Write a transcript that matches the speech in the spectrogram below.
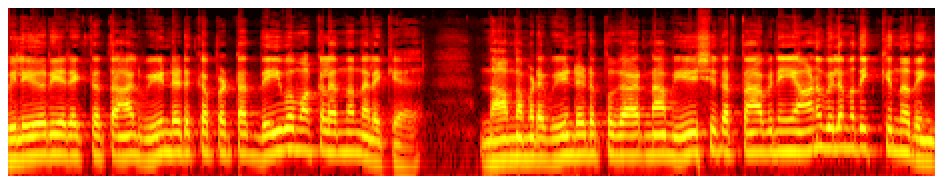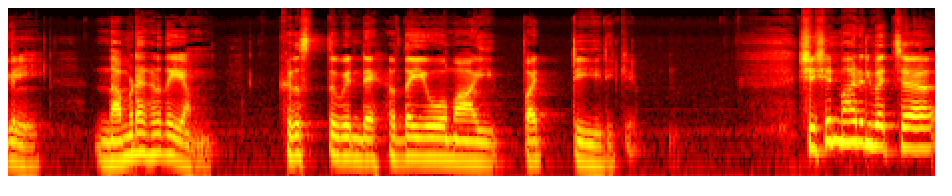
വിലയേറിയ രക്തത്താൽ വീണ്ടെടുക്കപ്പെട്ട ദൈവമക്കൾ എന്ന നിലയ്ക്ക് നാം നമ്മുടെ വീണ്ടെടുപ്പുകാരനാം യേശു കർത്താവിനെയാണ് വിലമതിക്കുന്നതെങ്കിൽ നമ്മുടെ ഹൃദയം ക്രിസ്തുവിന്റെ ഹൃദയവുമായി പറ്റിയിരിക്കും. ശിഷ്യന്മാരിൽ വെച്ച്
